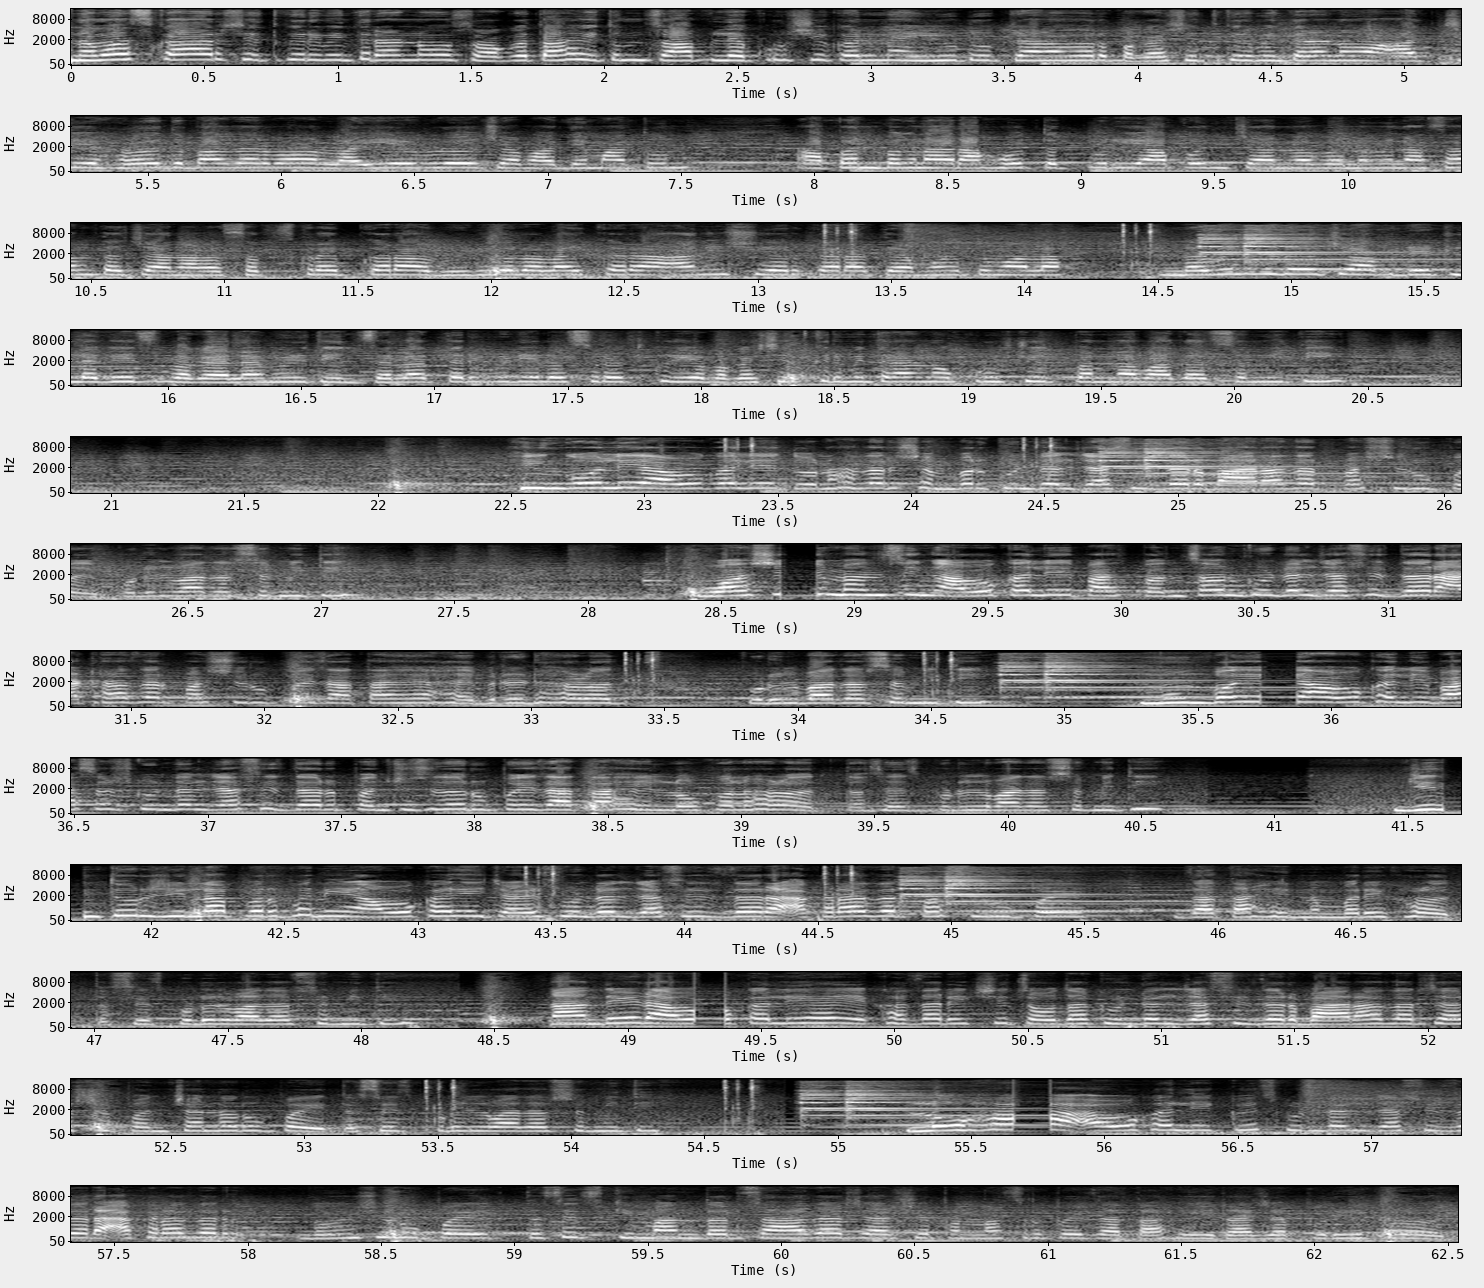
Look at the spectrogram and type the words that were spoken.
नमस्कार शेतकरी मित्रांनो. स्वागत आहे तुमचं आपल्या कृषी कन्या यूट्यूब चॅनलवर बघा शेतकरी मित्रांनो आजचे हळद बाजारभाव लाईव्ह व्हिडिओच्या माध्यमातून आपण बघणार आहोत. तत्पूर्वी आपण चॅनलवर नवीन असाल तर चॅनलला सबस्क्राईब करा व्हिडिओला लाईक करा आणि शेअर करा. त्यामुळे तुम्हाला नवीन व्हिडिओचे अपडेट लगेच बघायला मिळतील. चला तर व्हिडिओला सुरुवात करूया. बघा शेतकरी मित्रांनो कृषी उत्पन्न बाजार समिती. हिंगोली अवकाली दोन हजार शंभर क्विंटल जास्तीत दर बारा हजार पाचशे रुपये. पुढील बाजार समिती. वाशिम मानसिंग गावोखाली पाच पंचावन्न क्विंटल जास्तीत दर अठरा हजार पाचशे रुपये जात आहे. हायब्रिड हळद पुढील बाजार समिती. मुंबई अवकाली बासष्ट क्विंटल जास्तीत दर पंचवीस हजार रुपये जात आहे. लोकल हळद तसेच पुढील बाजार समिती. जिंतूर जिल्हा परभणी अवकाली चाळीस क्विंटल जास्तीत दर अकरा हजार पाचशे रुपये जात आहे. नंबर एक हळद तसेच पुढील बाजार समिती. नांदेड अवकाली आहे एक हजार एकशे चौदा क्विंटल जास्तीत दर बारा हजार चारशे पंच्याण्णव रुपये तसेच पुढील बाजार समिती. लोहा अवकाली एकवीस क्विंटल जास्तीत दर अकरा हजार दोनशे रुपये तसेच किमान दर सहा हजार चारशे पन्नास रुपये जात आहे. राजापुरी हळद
